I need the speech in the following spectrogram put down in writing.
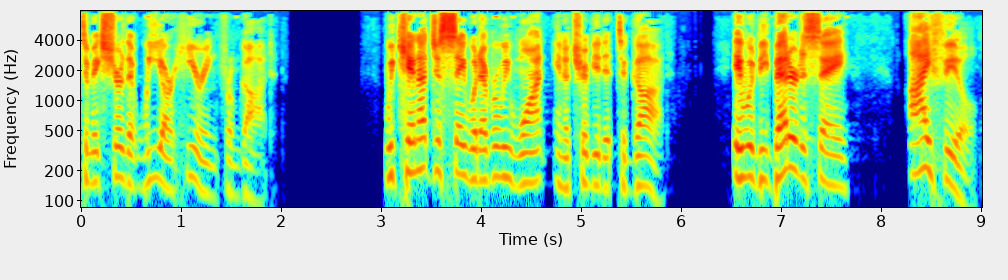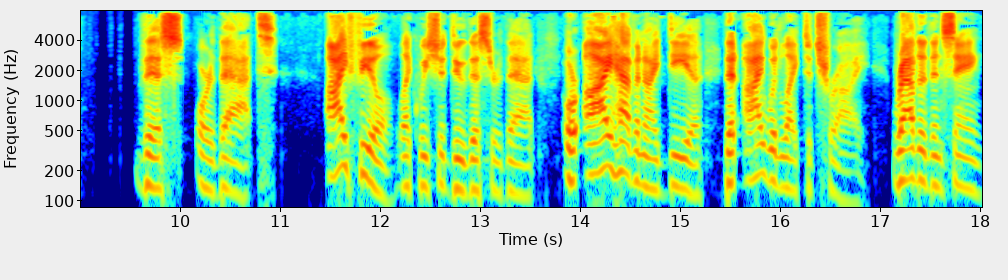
to make sure that we are hearing from God. We cannot just say whatever we want and attribute it to God. It would be better to say, I feel this or that. I feel like we should do this or that. Or I have an idea that I would like to try, rather than saying,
